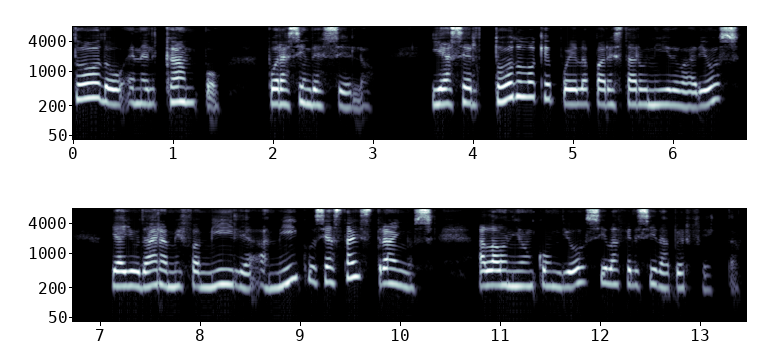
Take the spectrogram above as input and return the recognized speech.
todo en el campo, por así decirlo, y hacer todo lo que pueda para estar unido a Dios y ayudar a mi familia, amigos y hasta extraños a la unión con Dios y la felicidad perfecta.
